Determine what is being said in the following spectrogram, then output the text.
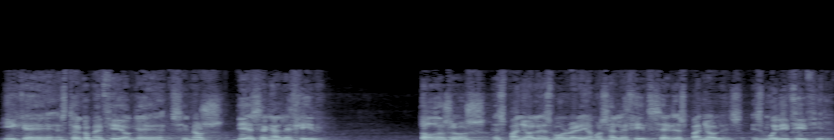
y que estoy convencido que si nos diesen a elegir, todos los españoles volveríamos a elegir ser españoles. Es muy difícil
